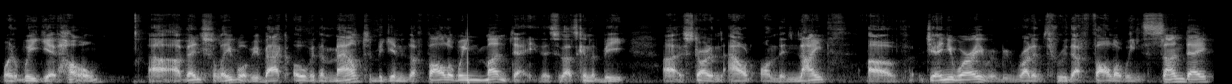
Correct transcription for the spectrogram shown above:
When we get home, uh, eventually we'll be back over the mountain beginning the following Monday. So that's going to be uh, starting out on the 9th of January. We'll be running through that following Sunday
